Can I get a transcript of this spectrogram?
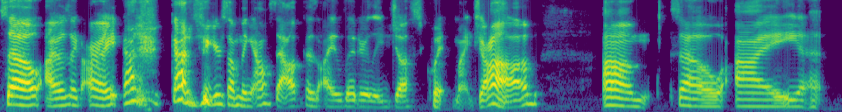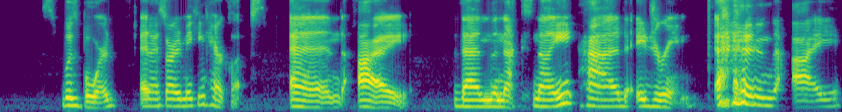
So i was like all right gotta gotta figure something else out because i literally just quit my job. Um so i was bored and i started making hair clips. And i then the next night had a dream. And i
